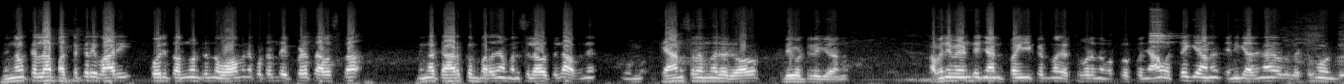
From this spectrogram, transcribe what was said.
നിങ്ങൾക്കെല്ലാം പച്ചക്കറി വാരി കോരി തന്നുകൊണ്ടിരുന്ന ഓമനക്കുട്ടന്റെ ഇപ്പോഴത്തെ അവസ്ഥ നിങ്ങൾക്ക് ആർക്കും പറഞ്ഞാൽ മനസ്സിലാവത്തില്ല. അവന് ക്യാൻസർ എന്നൊരു രോഗം പിടിപെട്ടിരിക്കുകയാണ് അവന് വേണ്ടി ഞാൻ ഇപ്പം ഈ കിടന്ന് കഷ്ടപ്പെടുന്ന മൊത്തം ഇപ്പം ഞാൻ ഒറ്റയ്ക്കാണ്. എനിക്ക് അതിനായുള്ള വിഷമമുണ്ട്.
